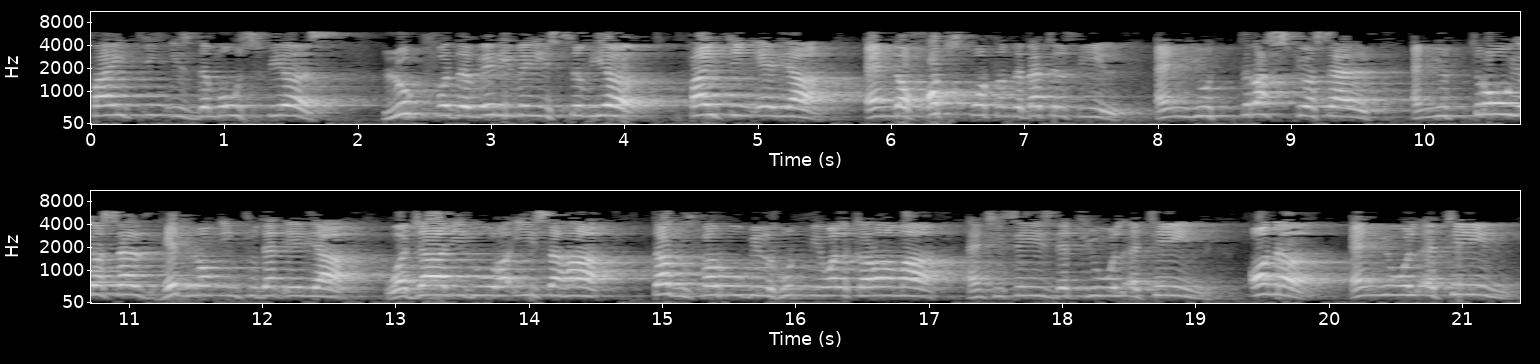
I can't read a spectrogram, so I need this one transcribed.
fighting is the most fierce. Look for the very, very severe fighting area and the hot spot on the battlefield and you thrust yourself and you throw yourself headlong into that area. وَجَالِدُوا رَئِيسَهَا تَظْفَرُوا بِالْغُنْمِ وَالْكَرَامَةِ And she says that you will attain honor and you will attain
